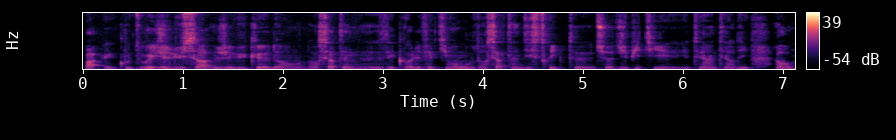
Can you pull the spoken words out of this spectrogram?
bah, écoute, oui, j'ai lu ça. J'ai vu que dans, dans certaines écoles, effectivement, ou dans certains districts, euh, ChatGPT était interdit. Alors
